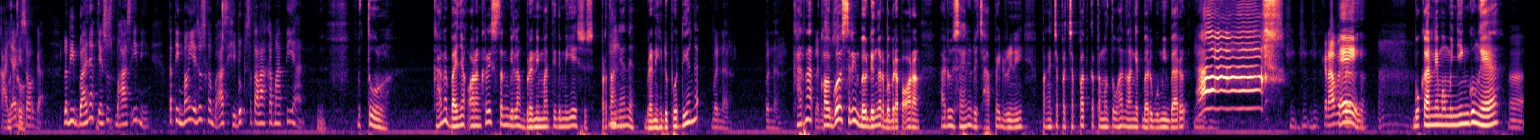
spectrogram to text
kayak di sorga. Lebih banyak Yesus bahas ini ketimbang Yesus ngebahas hidup setelah kematian. betul. Karena banyak orang Kristen bilang berani mati demi Yesus. Pertanyaannya, berani hidup buat dia nggak? Bener, bener. Karena kalau gue sering dengar beberapa orang, aduh saya ini udah capek dulu ini, pengen cepet-cepet ketemu Tuhan, langit baru, bumi baru. Hmm. Ah, Kenapa hey, tuh? bukannya mau menyinggung ya, Heeh,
